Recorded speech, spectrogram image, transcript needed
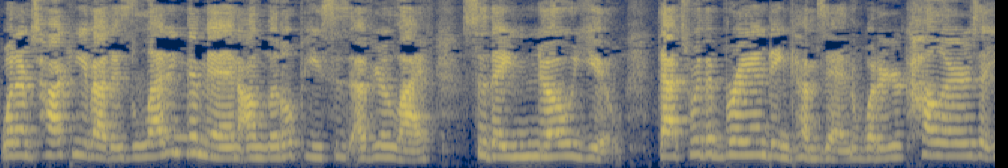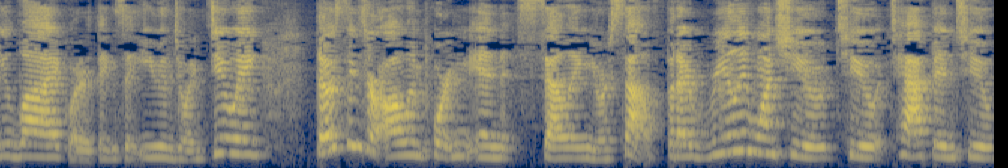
What I'm talking about is letting them in on little pieces of your life so they know you. That's where the branding comes in. What are your colors that you like? What are things that you enjoy doing? Those things are all important in selling yourself, but I really want you to tap into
